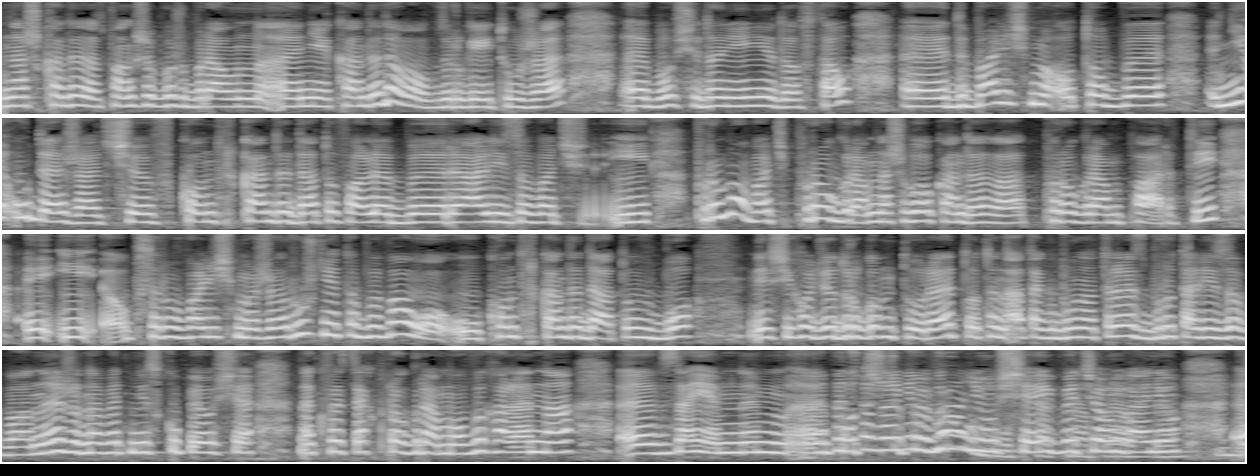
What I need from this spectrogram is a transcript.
nasz kandydat, pan Grzegorz Braun, e, nie kandydował w drugiej turze, e, bo się do niej nie dostał, e, dbaliśmy o to, by nie uderzać w kontrkandydatów, ale by realizować i promować program naszego kandydata, program partii e, i obserwowaliśmy, że różnie to bywało u kontrkandydatów, bo jeśli chodzi o drugą turę, to ten atak był na tyle zbrutalizowany, że nawet nie skupiał się na kwestiach programowych, ale na e, wzajemnym e, Na podszczypywaniu brudów się i tak wyciąganiu naprawdę.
